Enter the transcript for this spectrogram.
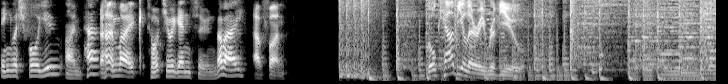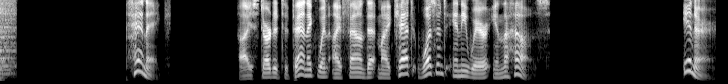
English for You. I'm Pat. I'm Mike. Talk to you again soon. Bye bye. Have fun. Vocabulary Review Panic. I started to panic when I found that my cat wasn't anywhere in the house. Inner.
